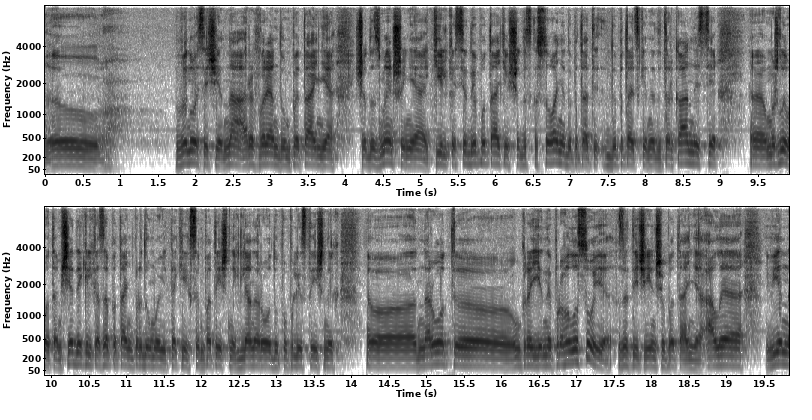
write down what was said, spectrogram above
Виносячи на референдум питання щодо зменшення кількості депутатів, щодо скасування депутатської недоторканності, е, можливо, там ще декілька запитань придумують таких симпатичних для народу, популістичних. Е, Народ е, України проголосує за ті чи інші питання, але він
